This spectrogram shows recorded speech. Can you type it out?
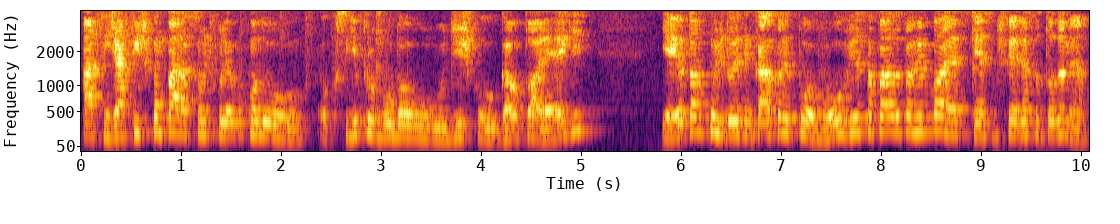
Assim, já fiz comparação, tipo, lembro quando eu consegui pro Buba o disco Galtoreg. E aí eu tava com os dois em casa e falei, pô, vou ouvir essa parada pra ver qual é, se tem essa diferença toda mesmo.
